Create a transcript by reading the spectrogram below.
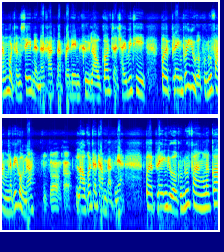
ทั้งหมดทั้งสิ้นเนี่ยนะคะ แต่ประเด็นคือเราก็จะใช้วิธีเปิดเพลงเพื่ออยู่กับคุณผู้ฟังนะพี่กงนะ ถูกต้องครับ เราก็จะทำแบบเนี้ยเปิดเพลงอยู่กับคุณผู้ฟัง แล้วก็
